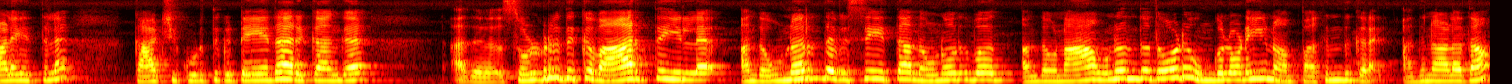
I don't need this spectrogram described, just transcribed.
ஆலயத்தில் காட்சி கொடுத்துக்கிட்டே தான் இருக்காங்க. அது சொல்கிறதுக்கு வார்த்தை இல்லை. அந்த உணர்ந்த விஷயத்தை அந்த உணர்வு அந்த நான் உணர்ந்ததோடு உங்களோடையும் நான் பகிர்ந்துக்கிறேன். அதனால தான்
